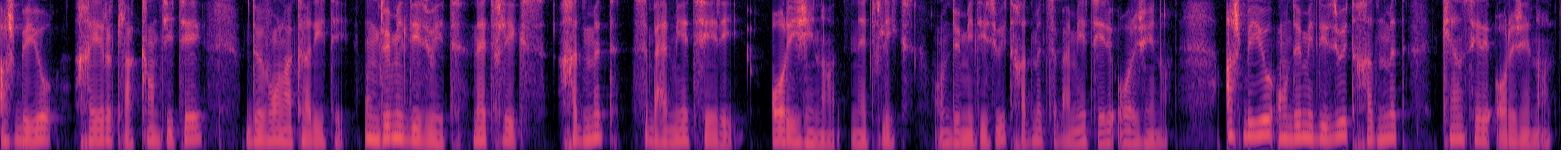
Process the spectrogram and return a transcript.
HBO خيرت la quantité devant la qualité en 2018 Netflix خدمت 700 séries originales Netflix en 2018 خدمت 700 séries originales HBO en 2018 خدمت 15 séries originales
